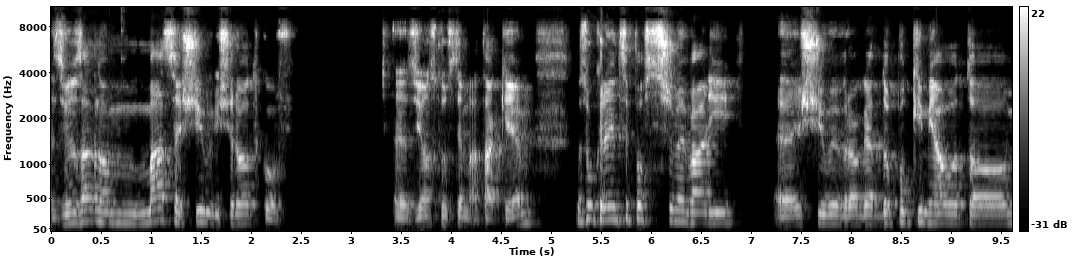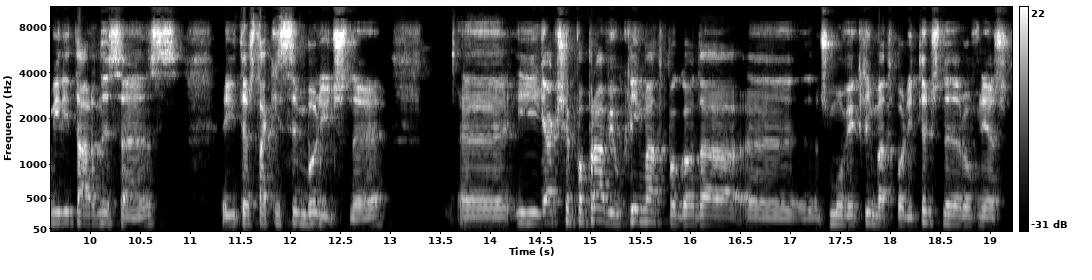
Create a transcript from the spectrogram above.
związano masę sił i środków w związku z tym atakiem. Więc Ukraińcy powstrzymywali siły wroga, dopóki miało to militarny sens i też taki symboliczny. E, I jak się poprawił klimat, pogoda, e, znaczy mówię klimat polityczny również,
